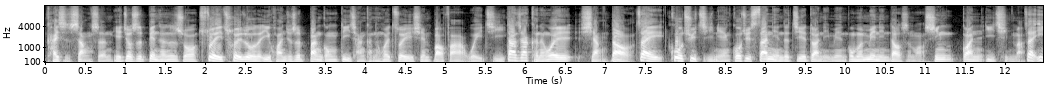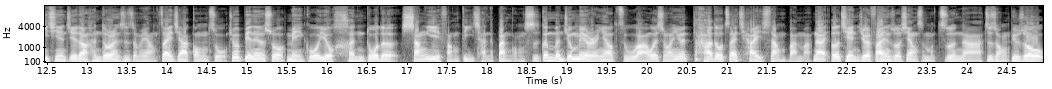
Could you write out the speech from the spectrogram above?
开始上升，也就是变成是说最脆弱的一环就是办公地产可能会最先爆发危机。大家可能会想到，在过去几年过去三年的阶段里面，我们面临到什么？新冠疫情嘛，在疫情的阶段，很多人是怎么样？在家工作，就会变成说，美国有很多的商业房地产的办公室根本就没有人要租啊，为什么？因为大家都在家里上班嘛。那而且你就会发现说，像什么 Zoom 啊这种，比如说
